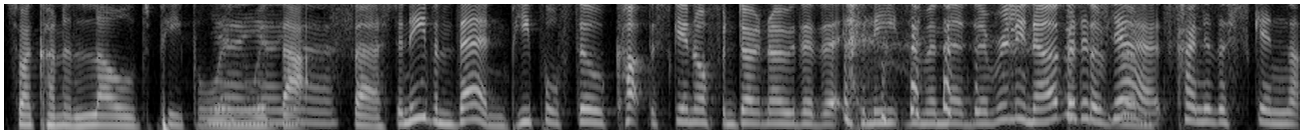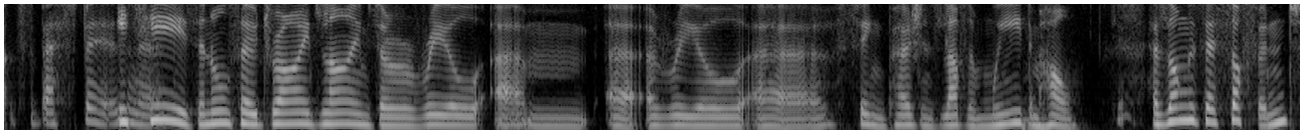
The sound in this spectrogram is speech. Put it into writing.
So I kind of lulled people Yeah, in with yeah, that yeah. first. And even then, people still cut the skin off and don't know that they can eat them and they're, they're really nervous but it's of yeah, them. it's kind of the skin that's the best bit. It Isn't it is, and also dried limes are a real, um, uh, a real uh, thing. Persians love them. We eat them whole, as long as they're softened.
